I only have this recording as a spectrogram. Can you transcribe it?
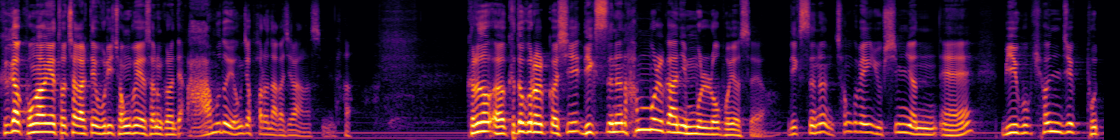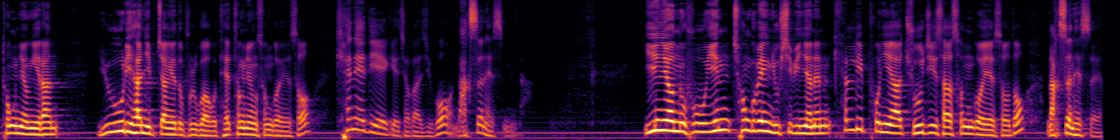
그가 공항에 도착할 때 우리 정부에서는 그런데 아무도 영접하러 나가지 않았습니다. 그래도 어, 그도 그럴 것이 닉슨은 한물간 인물로 보였어요. 닉슨은 1960년에 미국 현직 부통령이란 유리한 입장에도 불구하고 대통령 선거에서 케네디에게 져가지고 낙선했습니다. 2년 후인 1962년에는 캘리포니아 주지사 선거에서도 낙선했어요.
